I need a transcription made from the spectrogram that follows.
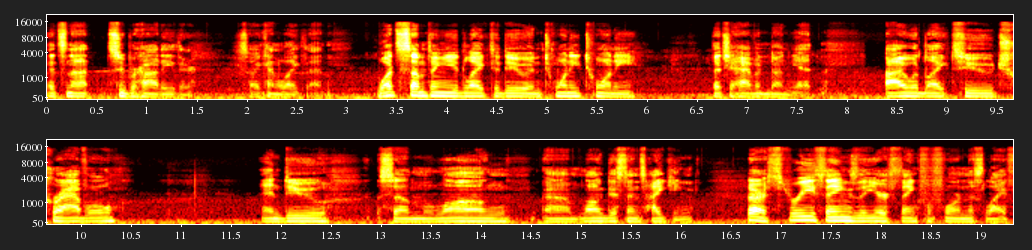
it's not super hot either. So I kind of like that. What's something you'd like to do in 2020 that you haven't done yet? I would like to travel and do some long, um, long distance hiking. There are three things that you're thankful for in this life.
